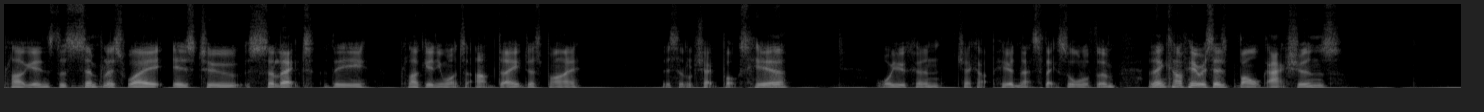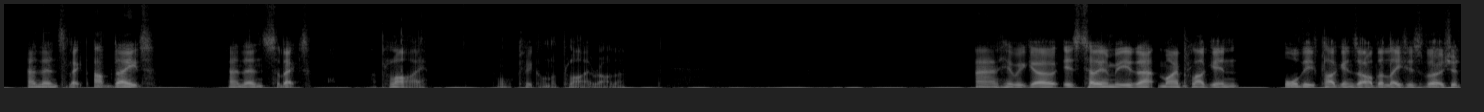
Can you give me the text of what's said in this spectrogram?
plugins the simplest way is to select the plugin you want to update just by this little checkbox here or you can check up here and that selects all of them. And then come up here it says bulk actions and then select update and then select apply or click on apply rather. And here we go. It's telling me that my plugin all these plugins are the latest version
